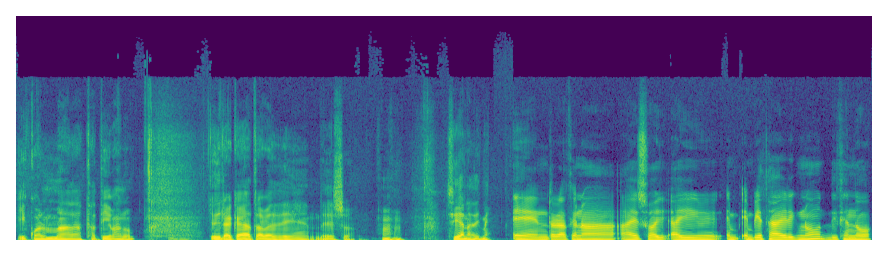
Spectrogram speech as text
y cuál más adaptativa, ¿no? Yo diría que es a través de, de eso. Sí, Ana, dime. En relación a, eso, ahí, em, empieza Eric ¿no? diciendo,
